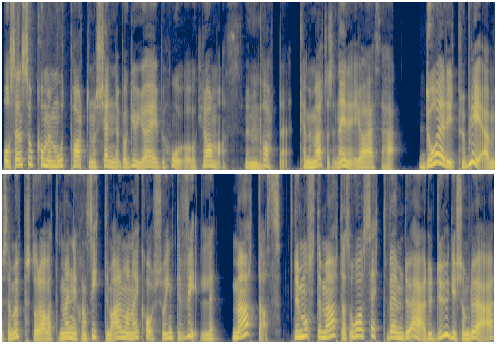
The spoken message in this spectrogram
Och sen så kommer motparten och känner bara, gud jag är i behov av att kramas med min partner. Kan vi mötas? Nej, nej, jag är så här. Då är det ett problem som uppstår av att människan sitter med armarna i kors och inte vill mötas. Du måste mötas oavsett vem du är. Du duger som du är,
